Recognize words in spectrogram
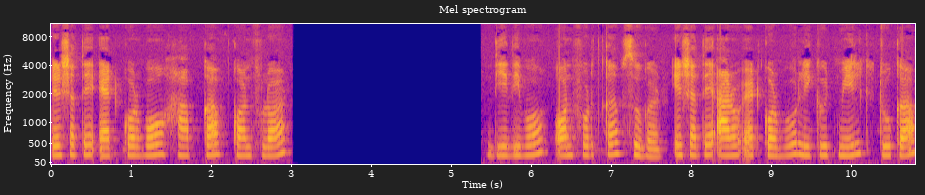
এর সাথে অ্যাড করব হাফ কাপ কর্নফ্লাওয়ার দিয়ে দিব ওয়ান ফোর্থ কাপ সুগার এর সাথে আরও অ্যাড করব লিকুইড মিল্ক টু কাপ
